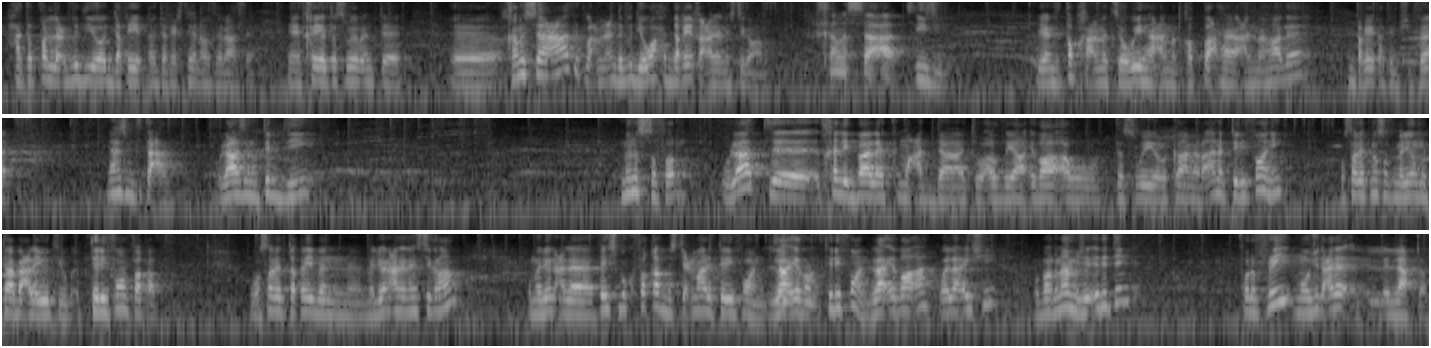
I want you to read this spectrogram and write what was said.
حتى تطلع فيديو دقيقة دقيقتين أو ثلاثة. يعني تخيل تصوير أنت آه، خمس ساعات يطلع من عنده فيديو واحد دقيقة على الإنستغرام. خمس ساعات. إيزي. يعني الطبخة على ما تسويها على ما تقطعها على ما هذا دقيقة تمشي. ف لازم تتعب ولازم تبدي من الصفر ولا تخلي ببالك معدات وأضياء إضاءة وتصوير وكاميرا. أنا بتليفوني وصلت نصف مليون متابع على يوتيوب بتليفون فقط. وصلت تقريبا مليون على الانستغرام ومليون على فيسبوك فقط باستعمال التليفون. لا. إضاءة تليفون. لا إضاءة ولا أي شيء. وبرنامج ال editing for free موجود على ال- اللابتوب.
